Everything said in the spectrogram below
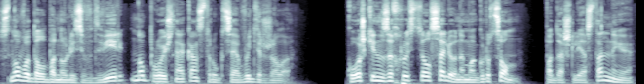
Снова долбанулись в дверь, но прочная конструкция выдержала. Кошкин захрустел соленым огурцом. Подошли остальные.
